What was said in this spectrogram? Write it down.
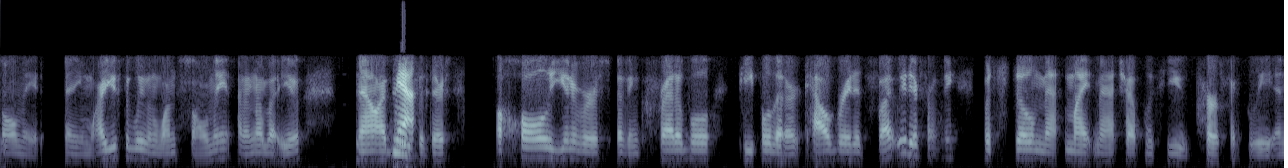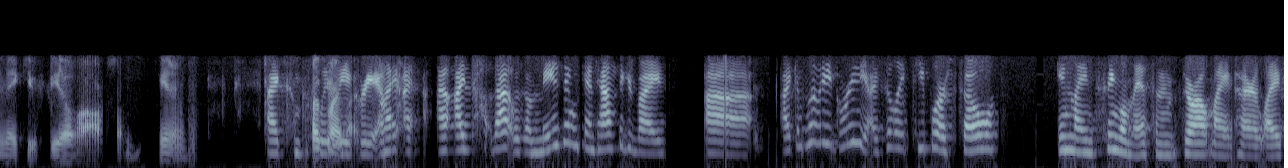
soulmate anymore. I used to believe in one soulmate. I don't know about you. Now I believe yeah. that there's a whole universe of incredible people that are calibrated slightly differently, but still ma- might match up with you perfectly and make you feel awesome. You know. I completely agree, and I, I, I, I, that was amazing, fantastic advice. Uh, I completely agree. I feel like people are so in my singleness and throughout my entire life,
